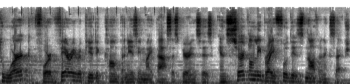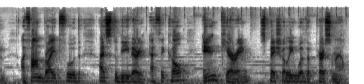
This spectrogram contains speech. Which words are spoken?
to work for very reputed companies in my past experiences, and certainly Bright Food is not an exception. I found Bright Food has to be very ethical and caring, especially with the personnel.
